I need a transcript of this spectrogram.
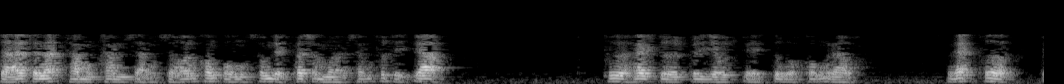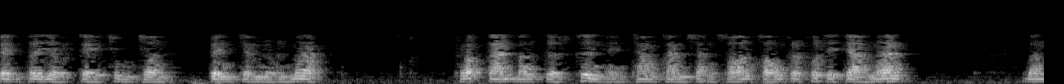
ศาสนธรรมคำสั่งสอนขององค์สมเด็จพระสัมมาสัมพุทธเจ้า เพื่อให้เกิดประโยชน์แก่ตัวของเรา และเพื่อเป็นประโยชน์แก่ชุมชนเป็นจำนวนมาก เพราะการบังเกิดขึ้นแห่งธรรมคำสั่งสอนของพระพุทธเจ้านั้น บัง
